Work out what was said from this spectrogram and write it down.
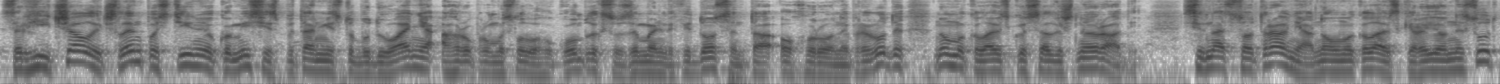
Сергій Чалий, член постійної комісії з питань містобудування, агропромислового комплексу, земельних відносин та охорони природи Новомиколаївської селищної ради. 17 травня Новомиколаївський районний суд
